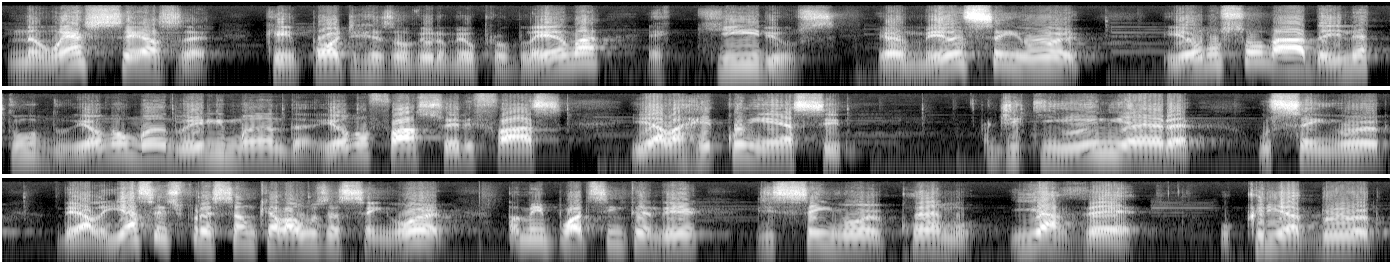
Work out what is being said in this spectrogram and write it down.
não é César. Quem pode resolver o meu problema é Quírios, é o meu Senhor. Eu não sou nada, ele é tudo. Eu não mando, ele manda. Eu não faço, ele faz. E ela reconhece de que ele era o Senhor dela. E essa expressão que ela usa, Senhor, também pode se entender de Senhor como Yahvé, o Criador,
